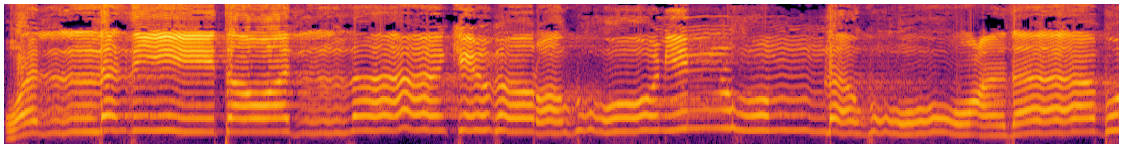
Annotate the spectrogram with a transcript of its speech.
والذي تولى كبره منهم له عذاب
